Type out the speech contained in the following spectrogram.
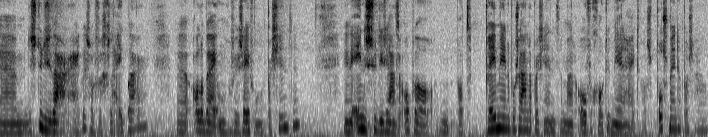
um, de studies waren eigenlijk best wel vergelijkbaar. allebei ongeveer 700 patiënten. In de ene studie zaten ook wel wat premenopausale patiënten, maar de overgrote meerderheid was postmenopausaal.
